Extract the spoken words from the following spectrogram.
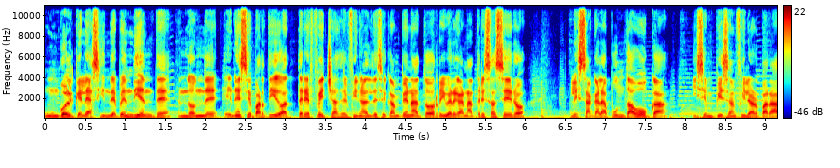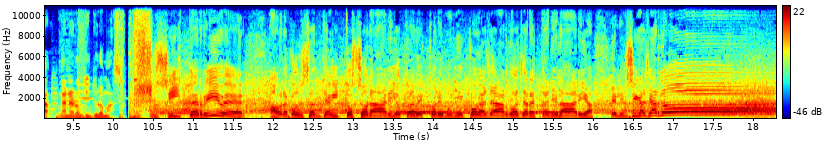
un gol que le hace Independiente, en donde en ese partido, a tres fechas del final de ese campeonato, River gana 3 a 0, le saca la punta boca y se empieza a enfilar para ganar un título más. Insiste River. Ahora con Santiaguito Solari. Otra vez con el muñeco Gallardo. Allá está en el área. El en sí Gallardo.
